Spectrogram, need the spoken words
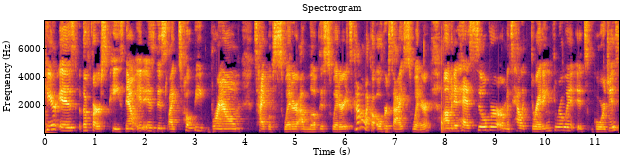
Here is the first piece. Now it is this like taupey brown type of sweater. I love this sweater. It's kind of like an oversized sweater um, and it has silver or metallic threading through it. It's gorgeous.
